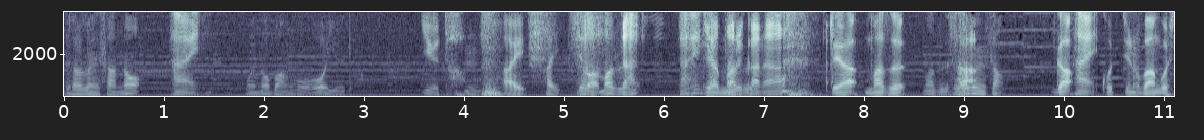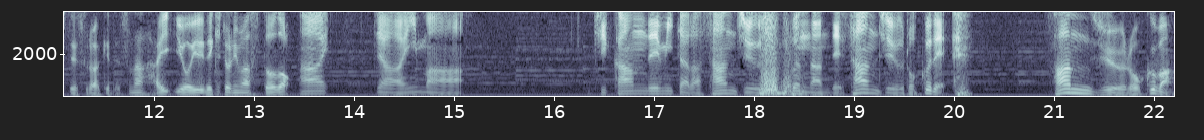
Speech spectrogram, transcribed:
うん。ドラグーンさんのはい。方の番号を言うと。言うと。うんはい。はい、ではまず、だ誰に当たるかな？では、まず、まずドラグーンさん。がはい、こっちの番号を指定するわけですな。はい。用意できております。どうぞ。はい。じゃあ今、時間で見たら36分なんで36で。36番。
